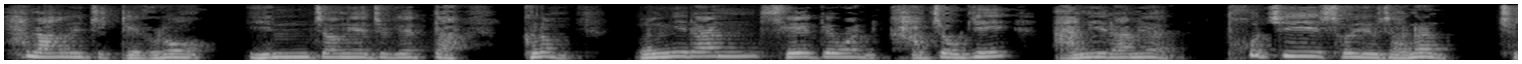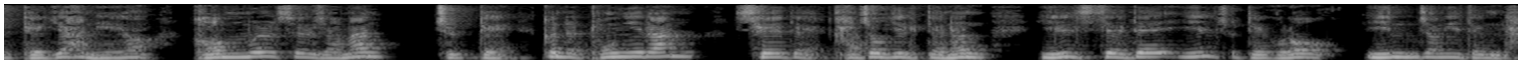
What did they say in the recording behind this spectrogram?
하나의 주택으로 인정해 주겠다. 그럼 동일한 세대원 가족이 아니라면 토지 소유자는 주택이 아니에요. 건물 소유자만 주택. 근데 동일한 세대 가족일 때는 1세대 1주택으로 인정이 된다.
